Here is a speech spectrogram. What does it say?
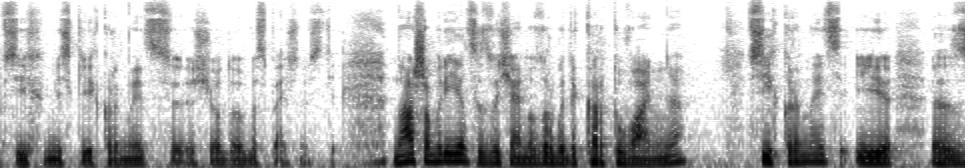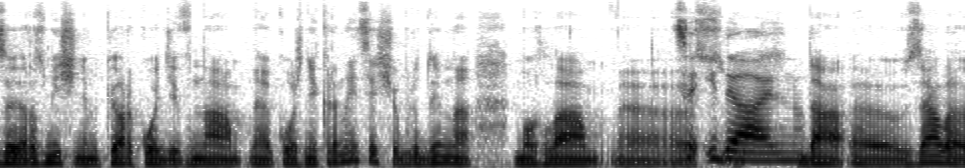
всіх міських криниць щодо безпечності. Наша мрія це звичайно зробити картування. Всіх криниць і е, з розміщенням QR-кодів на е, кожній криниці, щоб людина могла е, Це ідеально. Да, взяла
